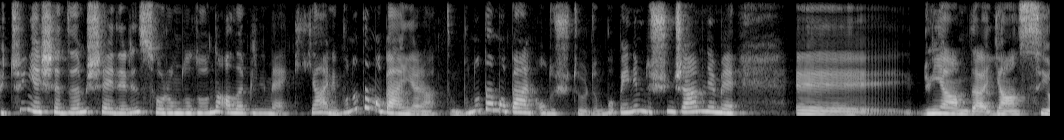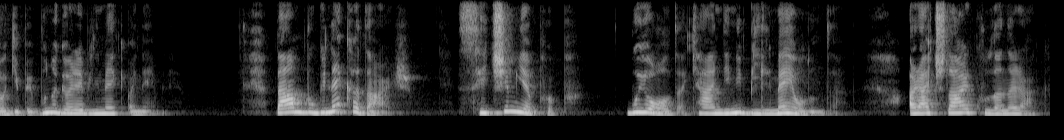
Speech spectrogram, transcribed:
Bütün yaşadığım şeylerin sorumluluğunu alabilmek. Yani bunu da mı ben yarattım? Bunu da mı ben oluşturdum? Bu benim düşüncemle mi e, dünyamda yansıyor gibi? Bunu görebilmek önemli. Ben bugüne kadar seçim yapıp bu yolda kendini bilme yolunda araçlar kullanarak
